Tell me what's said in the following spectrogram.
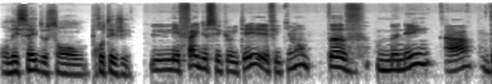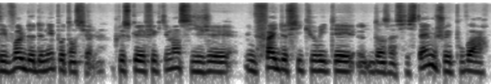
on essaye de s'en protéger? Les failles de sécurité, effectivement, peuvent mener à des vols de données potentiels. Plus que effectivement, si j'ai une faille de sécurité dans un système, je vais pouvoir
